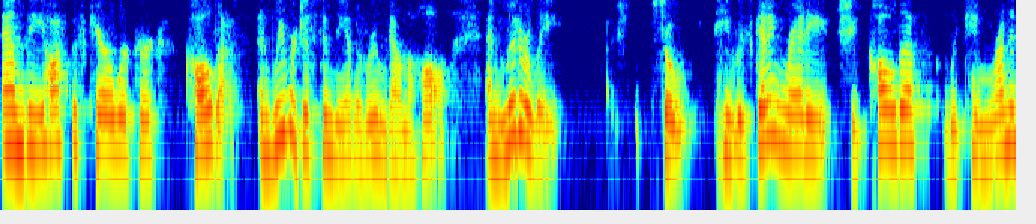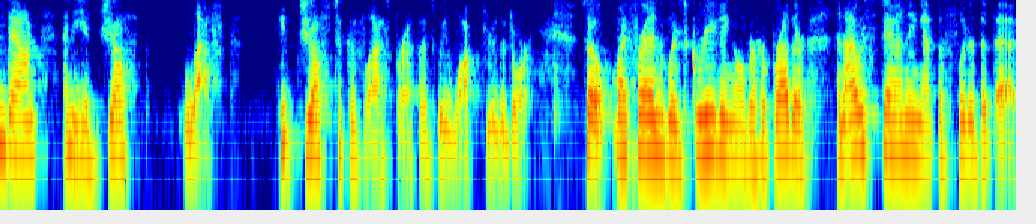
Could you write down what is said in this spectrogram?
And the hospice care worker called us, and we were just in the other room down the hall. And literally, so he was getting ready. She called us. We came running down, and he had just left. He just took his last breath as we walked through the door. So my friend was grieving over her brother, and I was standing at the foot of the bed.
